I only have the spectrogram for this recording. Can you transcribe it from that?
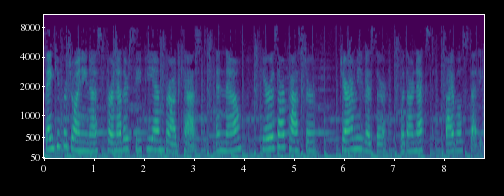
Thank you for joining us for another CPM broadcast. And now, here is our pastor, Jeremy Visser, with our next Bible study.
